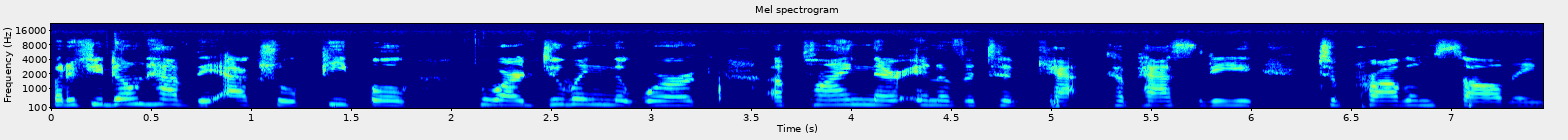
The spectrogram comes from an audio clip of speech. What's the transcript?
But if you don't have the actual people who are doing the work, applying their innovative ca- capacity to problem solving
